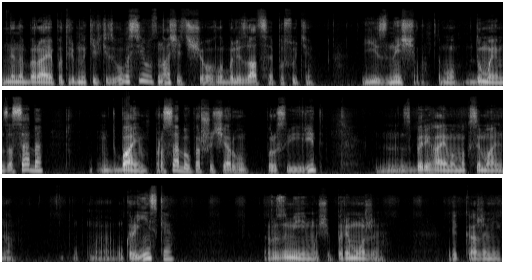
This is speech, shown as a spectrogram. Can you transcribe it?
не набирає потрібну кількість голосів, значить, що глобалізація, по суті, її знищила. Тому думаємо за себе, дбаємо про себе в першу чергу, про свій рід, зберігаємо максимально е, українське, розуміємо, що переможе, як каже мій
